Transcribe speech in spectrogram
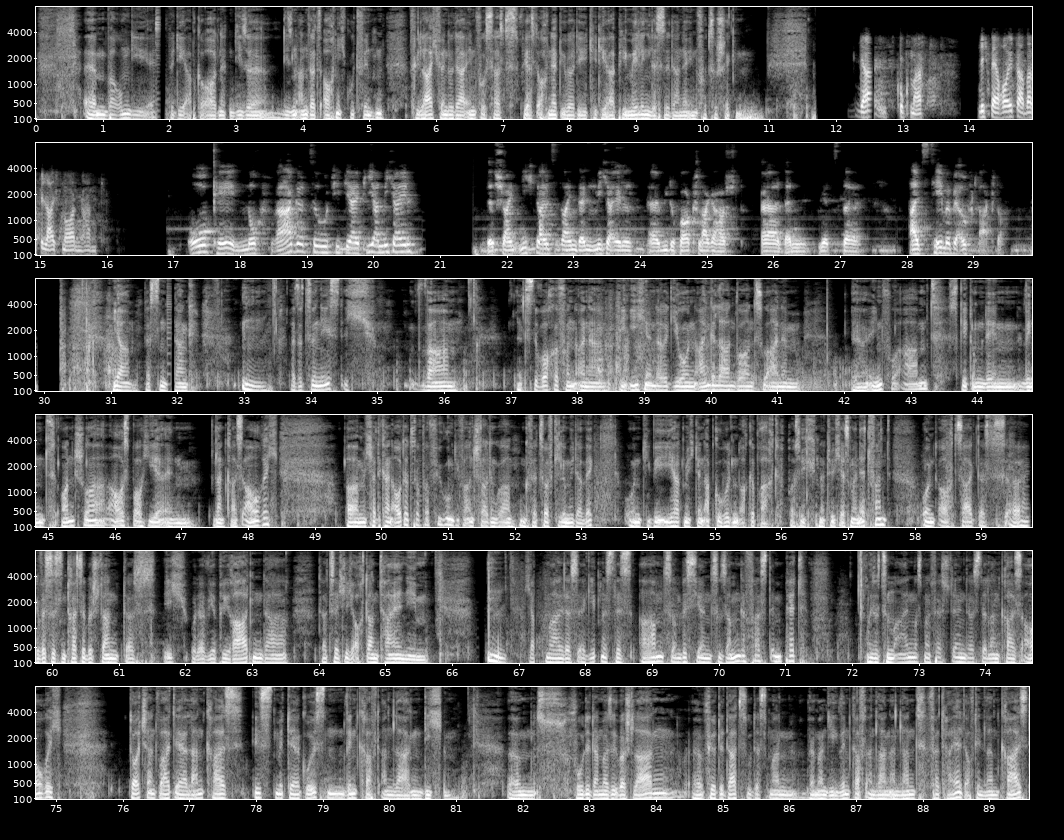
ähm, warum die SPD-Abgeordneten diese, diesen Ansatz auch nicht gut finden. Vielleicht, wenn du da Infos hast, wärst auch nett, über die TTIP-Mailingliste da eine Info zu schicken. Ja, ich guck mal. Nicht mehr heute, aber vielleicht morgen Abend. Okay, noch Frage zu TTIP an Michael? Das scheint nicht der Fall zu sein, denn Michael, äh, wie du vorgeschlagen hast, äh, denn jetzt äh, als Themenbeauftragter. Ja, besten Dank. Also zunächst, ich war letzte Woche von einer BI hier in der Region eingeladen worden zu einem äh, Infoabend. Es geht um den Wind-Onshore-Ausbau hier im Landkreis Aurich. Ähm, ich hatte kein Auto zur Verfügung. Die Veranstaltung war ungefähr zwölf Kilometer weg und die BI hat mich dann abgeholt und auch gebracht, was ich natürlich erstmal nett fand und auch zeigt, dass äh, gewisses Interesse bestand, dass ich oder wir Piraten da tatsächlich auch dann teilnehmen. Ich habe mal das Ergebnis des Abends so ein bisschen zusammengefasst im Pad. Also zum einen muss man feststellen, dass der Landkreis Aurich deutschlandweit der Landkreis ist mit der größten Windkraftanlagendichte. Ähm, es wurde dann mal so überschlagen, äh, führte dazu, dass man, wenn man die Windkraftanlagen an Land verteilt auf den Landkreis,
